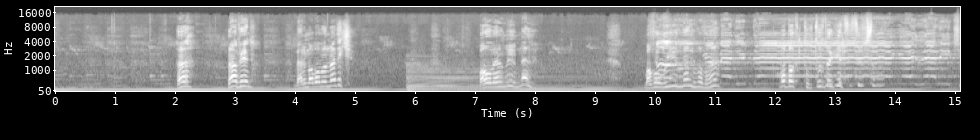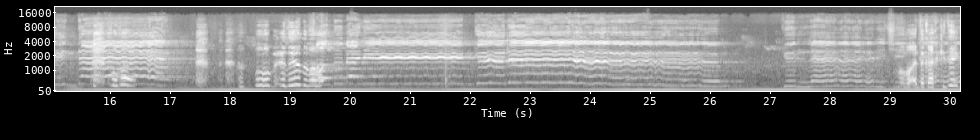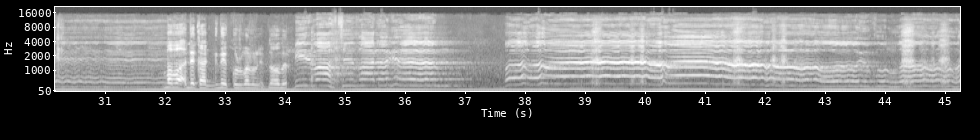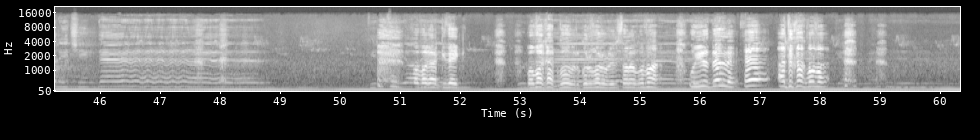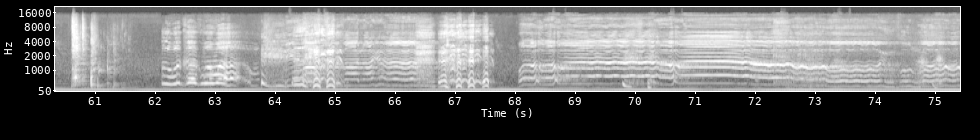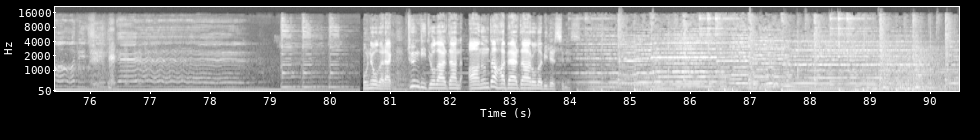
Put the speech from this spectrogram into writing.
Ha? Ne yapıyorsun? Benim babam ölmedi ki. Baba uyuyorum değil mi? Baba değil mi baba ha? Baba bak doktor da getirdim sana. Baba. Baba beni duyuyordu baba. Hadi kalk gidelim. Baba hadi kalk gidelim kurban olayım ne olur. Bir bahtı karayım Oy kullar içinde Baba kalk gidelim. Baba kalk ne olur kurban olayım sana baba. Uyuyor mi? He? Hadi kalk baba. Kalk baba. abone olarak tüm videolardan anında haberdar olabilirsiniz.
